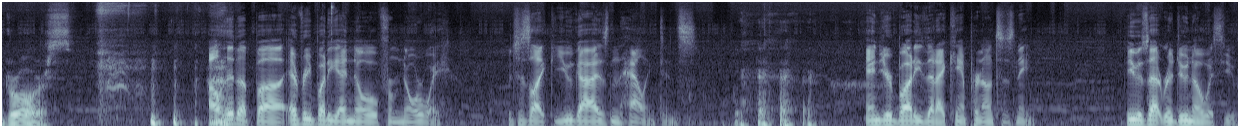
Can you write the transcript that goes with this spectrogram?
drawers. I'll hit up uh, everybody I know from Norway, which is like you guys and Hallingtons, and your buddy that I can't pronounce his name. He was at Reduno with you.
